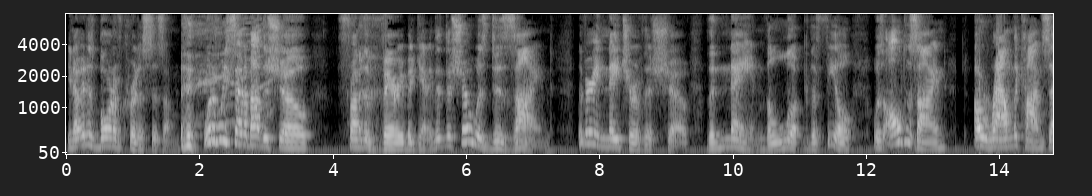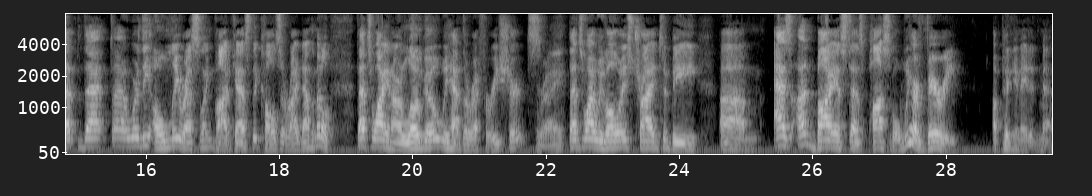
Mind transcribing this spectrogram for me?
You know, it is born of criticism. what have we said about the show from the very beginning? The, the show was designed, the very nature of this show, the name, the look, the feel, was all designed around the concept that uh, we're the only wrestling podcast that calls it right down the middle. That's why in our logo we have the referee shirts. Right. That's why we've always tried to be um, as unbiased as possible. We are very opinionated men,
